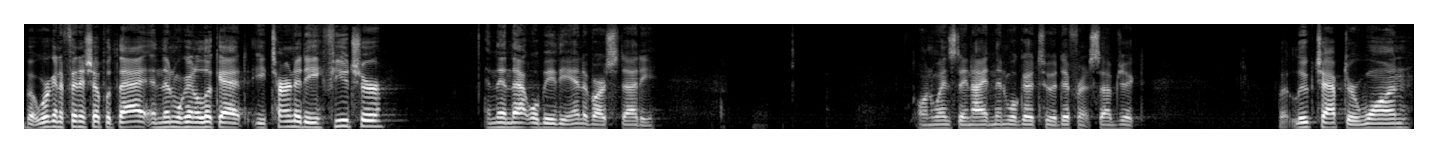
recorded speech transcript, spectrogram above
But we're going to finish up with that, and then we're going to look at eternity future, and then that will be the end of our study on Wednesday night, and then we'll go to a different subject. But Luke chapter 1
